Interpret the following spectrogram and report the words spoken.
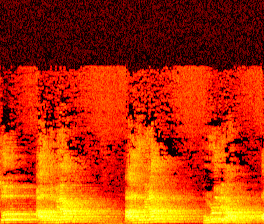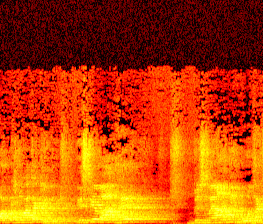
तो अल्प विराम अर्ध विराम, पूर्ण विराम और प्रश्नवाचक चिन्ह। इसके बाद है विस्मयादि बोधक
